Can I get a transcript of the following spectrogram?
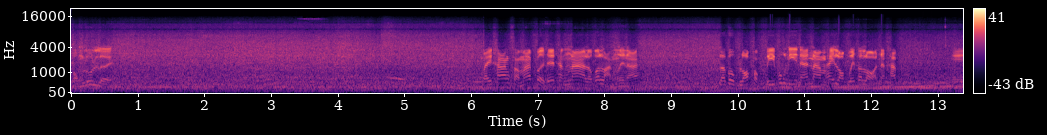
ของรุ่นเลย ใบข้างสามารถเปิดได้ทั้งหน้าแล้วก็หลังเลยนะ ระบบล็อกของปีพวกนี้แนะนำให้ล็อกไว้ตลอดนะครับนี่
